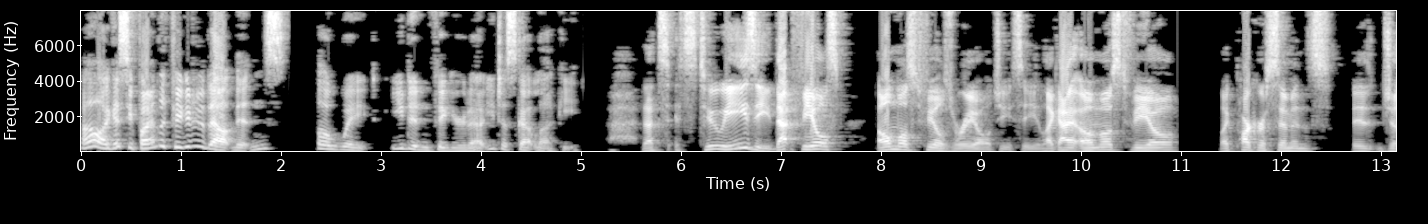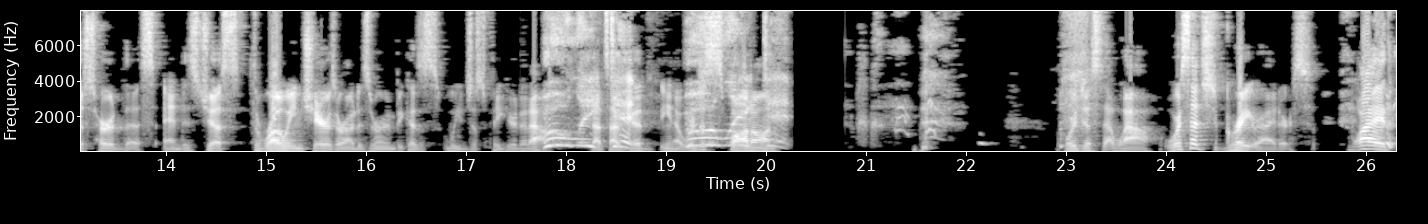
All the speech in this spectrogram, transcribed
Oh, I guess you finally figured it out, Mittens. Oh wait, you didn't figure it out. You just got lucky. that's it's too easy. That feels almost feels real, GC. Like I almost feel like Parker Simmons is just heard this and is just throwing chairs around his room because we just figured it out. That's how it? good, you know, we're Who just spot on. We're just uh, wow. We're such great writers. Why?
